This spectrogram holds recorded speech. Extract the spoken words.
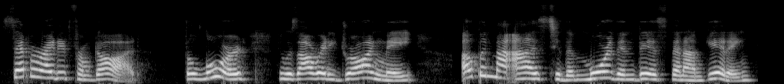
separated from God. The Lord, who was already drawing me, opened my eyes to the more than this that I'm getting,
